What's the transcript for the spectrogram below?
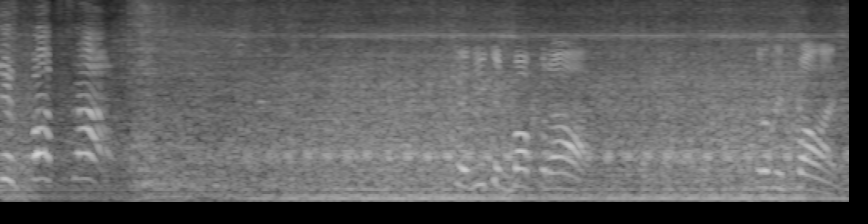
just buffs out. He said you can buff it out. It'll be fine.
